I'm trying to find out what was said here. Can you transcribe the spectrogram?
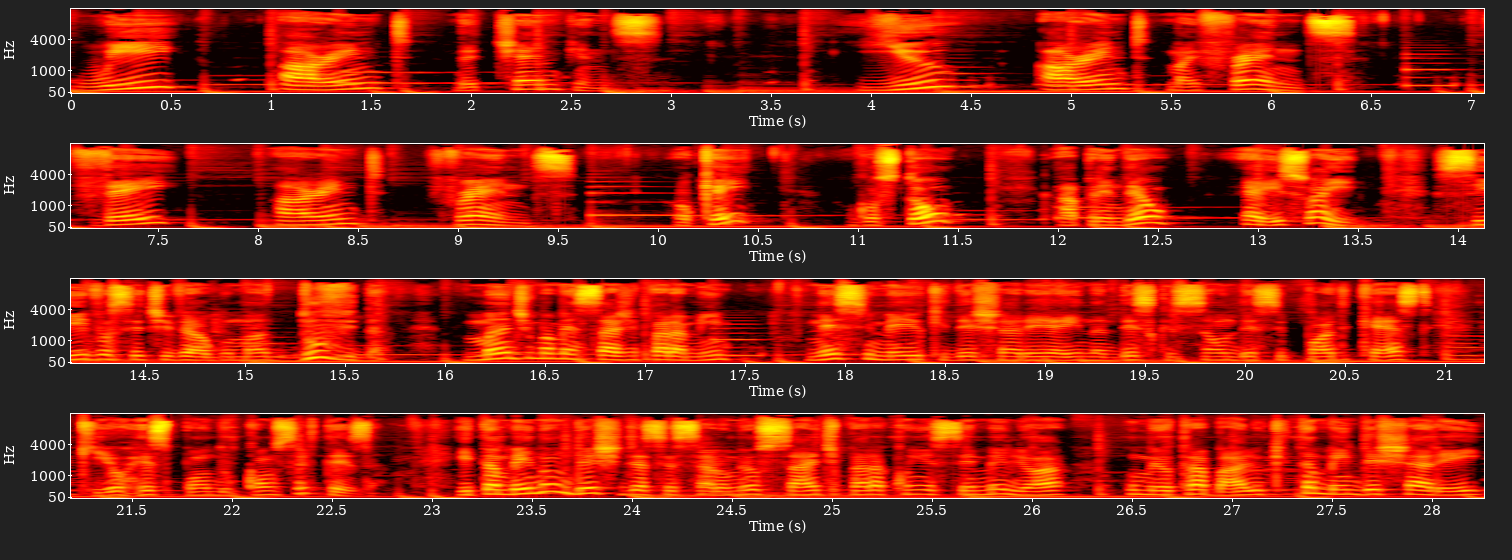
We aren't the champions. You aren't my friends. They aren't friends. Ok? Gostou? Aprendeu? É isso aí. Se você tiver alguma dúvida, mande uma mensagem para mim nesse e-mail que deixarei aí na descrição desse podcast, que eu respondo com certeza. E também não deixe de acessar o meu site para conhecer melhor o meu trabalho, que também deixarei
